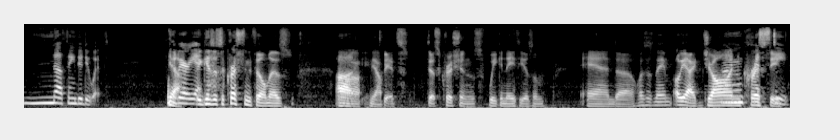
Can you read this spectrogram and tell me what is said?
nothing to do with. Yeah, very end. because it's a Christian film, as uh, Uh, yeah. it's just Christians week in atheism, and uh, what's his name? Oh yeah, John Um, Christy.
